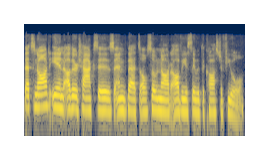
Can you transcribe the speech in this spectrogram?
That's not in other taxes. And that's also not obviously with the cost of fuel.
